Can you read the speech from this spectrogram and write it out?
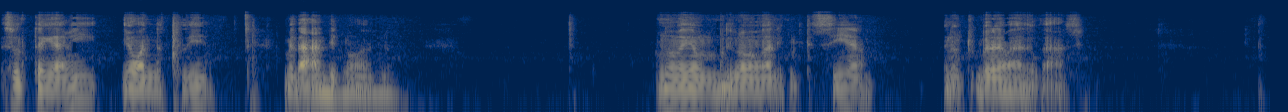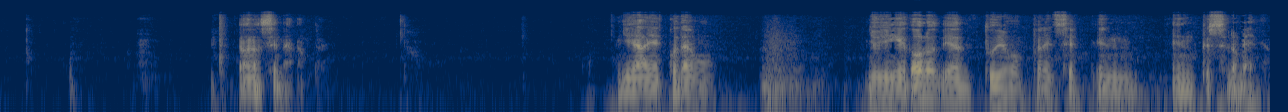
resulta que a mí, yo cuando estudié, me daban diploma. ¿no? Uno me dio un diploma de cortesía, pero era más educado. No, no sé nada. compadre. Llegaba ahí a Escotapo, yo llegué todos los días de estudio, compadre, en, tercero medio.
